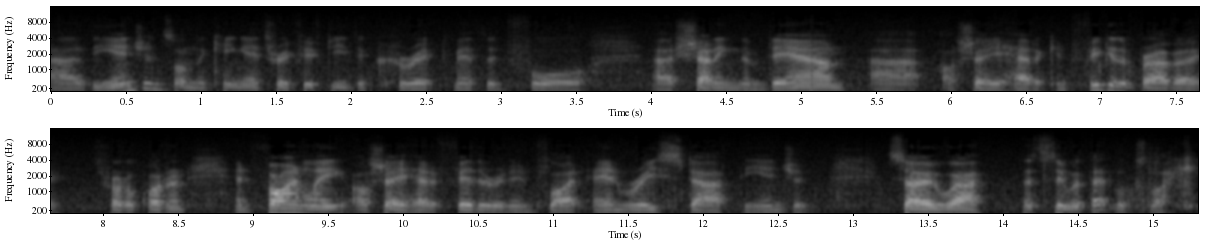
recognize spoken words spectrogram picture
uh, the engines on the King Air 350, the correct method for uh, shutting them down. Uh, I'll show you how to configure the Bravo throttle quadrant and finally I'll show you how to feather it in flight and restart the engine. So uh, let's see what that looks like.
